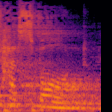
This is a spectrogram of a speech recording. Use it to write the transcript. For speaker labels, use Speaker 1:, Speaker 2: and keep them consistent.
Speaker 1: Have spawned.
